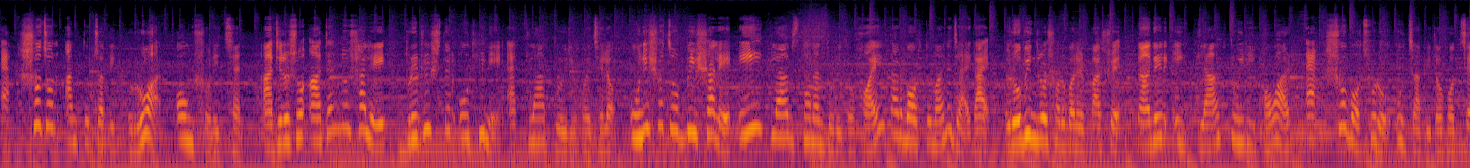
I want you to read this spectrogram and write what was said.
একশো জন আন্তর্জাতিক রোয়ার অংশ নিচ্ছেন। আঠেরোশো আটান্ন সালে ব্রিটিশদের অধীনে এক ক্লাব তৈরি হয়েছিল। উনিশশো চব্বিশ সালে এই ক্লাব স্থানান্তরিত হয় তার বর্তমান জায়গায়। রবীন্দ্র সরোবরের পাশে তাদের এই ক্লাব তৈরি হওয়ার একশো বছরও উদযাপিত হচ্ছে।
